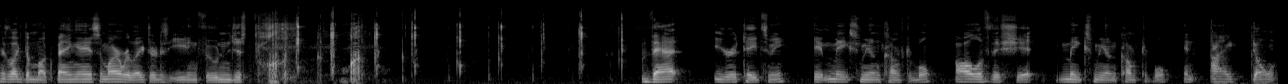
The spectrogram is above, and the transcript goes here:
It's like the mukbang ASMR where like they're just eating food and just that irritates me. It makes me uncomfortable. All of this shit makes me uncomfortable and I don't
